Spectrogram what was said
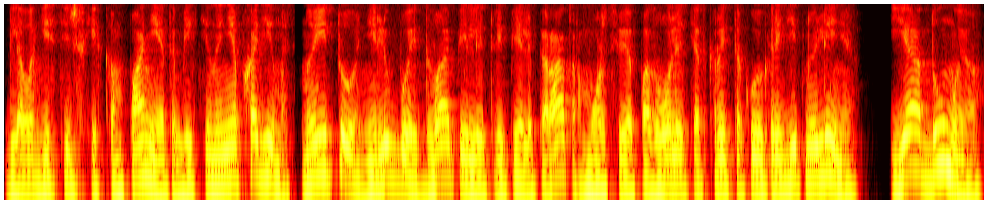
Для логистических компаний это объективная необходимость. Но и то не любой 2P или 3P оператор может себе позволить открыть такую кредитную линию. Я думаю,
